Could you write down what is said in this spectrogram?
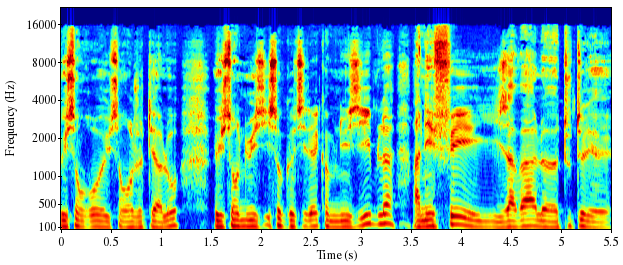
mais ils sont, ils sont rejetés à l'eau. Ils sont, ils sont considérés comme nuisibles. En effet, ils avalent toutes les,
